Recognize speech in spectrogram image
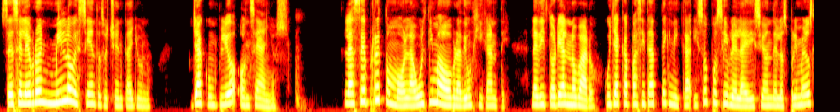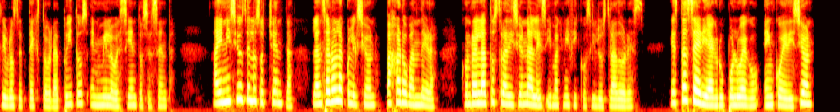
se celebró en 1981 ya cumplió 11 años. La SEP retomó la última obra de un gigante, la editorial Novaro, cuya capacidad técnica hizo posible la edición de los primeros libros de texto gratuitos en 1960. A inicios de los 80 lanzaron la colección Pájaro Bandera, con relatos tradicionales y magníficos ilustradores. Esta serie agrupó luego, en coedición,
